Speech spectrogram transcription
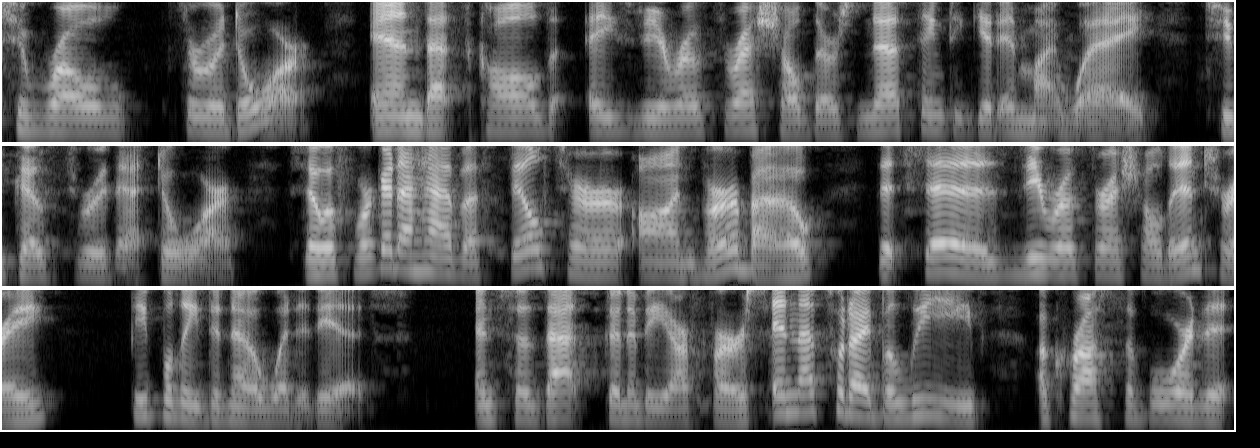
to roll through a door. And that's called a zero threshold. There's nothing to get in my way to go through that door. So if we're going to have a filter on VRBO that says zero threshold entry, people need to know what it is. And so that's going to be our first. And that's what I believe across the board that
